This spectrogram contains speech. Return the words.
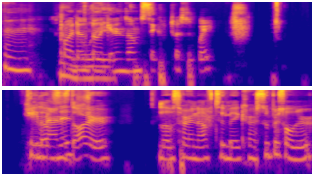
Hmm. Probably does, but like in his own sick, twisted way. He, He loves his daughter. Loves her enough to make her super soldier.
